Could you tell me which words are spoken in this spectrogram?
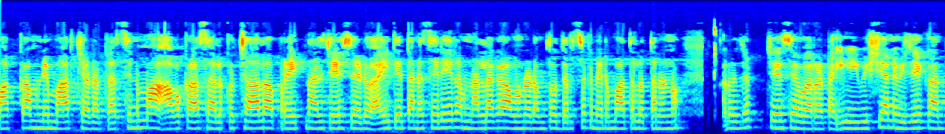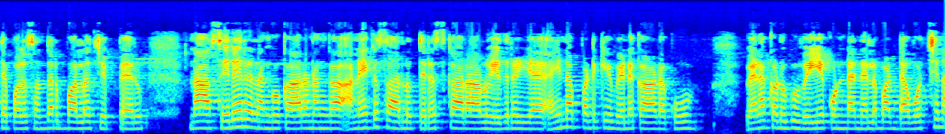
మక్కంని మార్చాడట. సినిమా అవకాశాలకు చాలా ప్రయత్నాలు చేశాడు. అయితే తన శరీరం నల్లగా ఉండడంతో దర్శక నిర్మాతలు తనను రిజెక్ట్ చేసేవారట. ఈ విషయాన్ని విజయకాంతే పలు సందర్భాల్లో చెప్పారు. నా శరీర రంగు కారణంగా అనేకసార్లు తిరస్కారాలు ఎదురయ్యాయి. అయినప్పటికీ వెనకాడకు వెనకడుగు వేయకుండా నిలబడ్డ వచ్చిన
